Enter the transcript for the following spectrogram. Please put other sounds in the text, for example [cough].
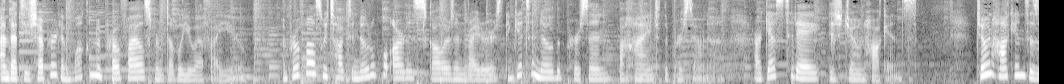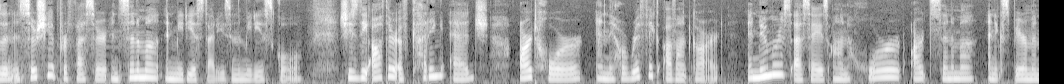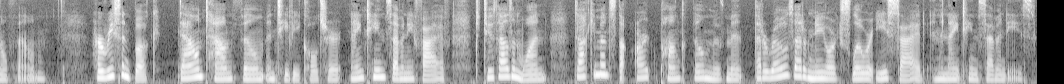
I'm Betsy Shepard, and welcome to Profiles from WFIU. On Profiles, we talk to notable artists, scholars, and writers and get to know the person behind the persona. Our guest today is Joan Hawkins. Joan Hawkins is an associate professor in cinema and media studies in the Media School. She's the author of Cutting Edge, Art Horror, and the Horrific Avant Garde, and numerous essays on horror, art cinema, and experimental film. Her recent book, Downtown Film and TV Culture, 1975 to 2001, documents the art punk film movement that arose out of New York's Lower East Side in the 1970s.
